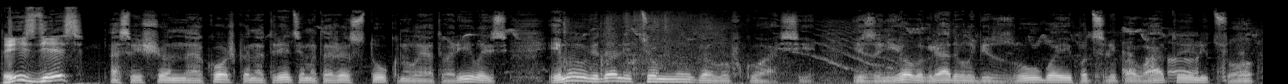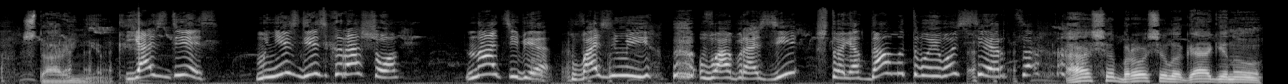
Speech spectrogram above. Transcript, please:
ты здесь?» Освещенное окошко на третьем этаже стукнуло и отворилось, и мы увидали темную головку Аси. Из-за нее выглядывало беззубое и подслеповатое лицо старой немки. «Я здесь! Мне здесь хорошо!» На тебе, возьми. Вообрази, что я дама твоего сердца. Ася бросила Гагину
